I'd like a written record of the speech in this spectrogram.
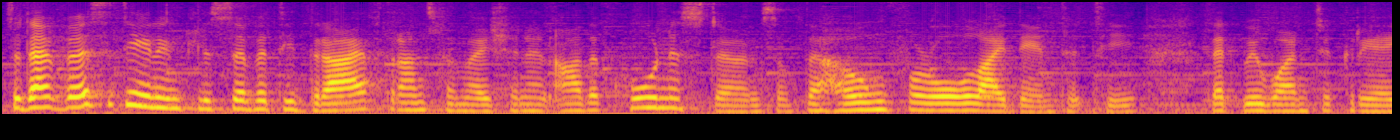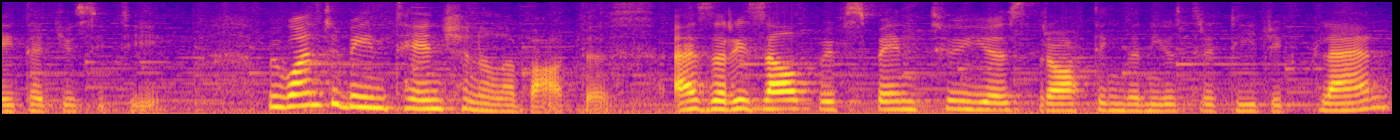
So diversity and inclusivity drive transformation and are the cornerstones of the home for all identity that we want to create at UCT. We want to be intentional about this. As a result, we've spent two years drafting the new strategic plan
